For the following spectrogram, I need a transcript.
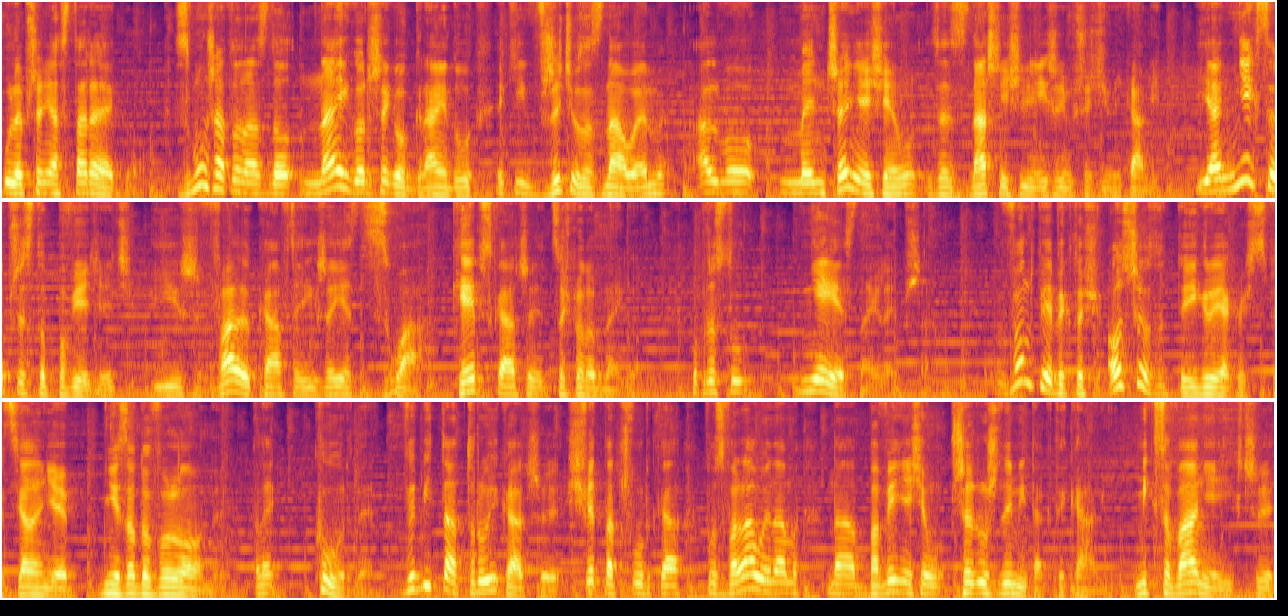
ulepszenia starego. Zmusza to nas do najgorszego grindu, jaki w życiu zaznałem, albo męczenie się ze znacznie silniejszymi przeciwnikami. Ja nie chcę przez to powiedzieć, iż walka w tej grze jest zła, kiepska czy coś podobnego. Po prostu nie jest najlepsza. Wątpię, by ktoś odszedł od tej gry jakoś specjalnie niezadowolony, ale kurde, wybitna trójka czy świetna czwórka pozwalały nam na bawienie się przeróżnymi taktykami, miksowanie ich czy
